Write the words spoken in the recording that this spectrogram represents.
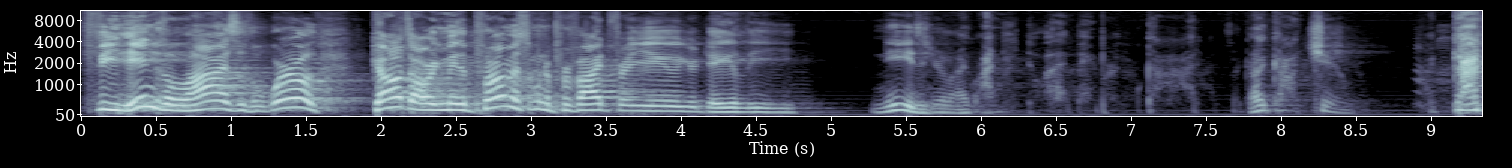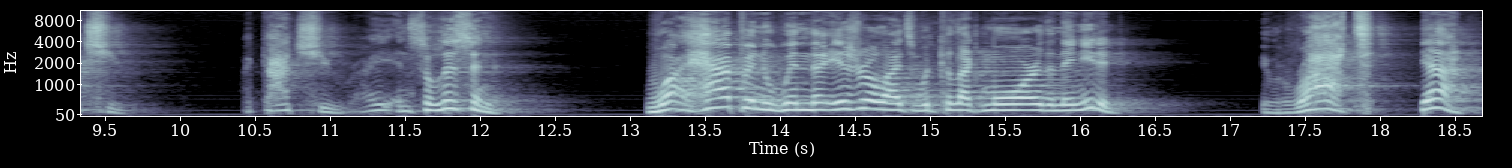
feed into the lies of the world. God's already made the promise, I'm going to provide for you your daily needs. And you're like, well, I need toilet paper. Oh, God. It's like, I got you. I got you. I got you, right? And so listen, what happened when the Israelites would collect more than they needed? It would rot. Yeah.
